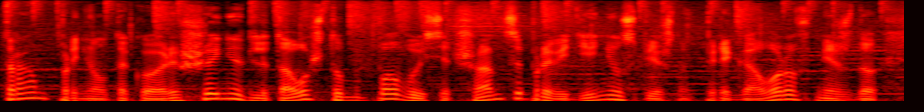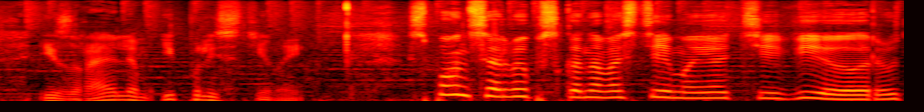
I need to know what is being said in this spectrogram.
Трамп принял такое решение для того, чтобы повысить шансы проведения успешных переговоров между Израилем и Палестиной. Спонсор выпуска новостей Мое ТВ,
